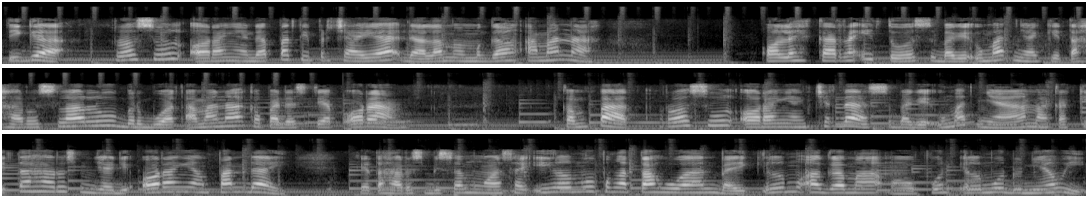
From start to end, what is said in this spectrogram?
3. Rasul orang yang dapat dipercaya dalam memegang amanah. Oleh karena itu, sebagai umatnya kita harus selalu berbuat amanah kepada setiap orang. Keempat, Rasul orang yang cerdas sebagai umatnya, maka kita harus menjadi orang yang pandai. Kita harus bisa menguasai ilmu pengetahuan, baik ilmu agama maupun ilmu duniawi.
